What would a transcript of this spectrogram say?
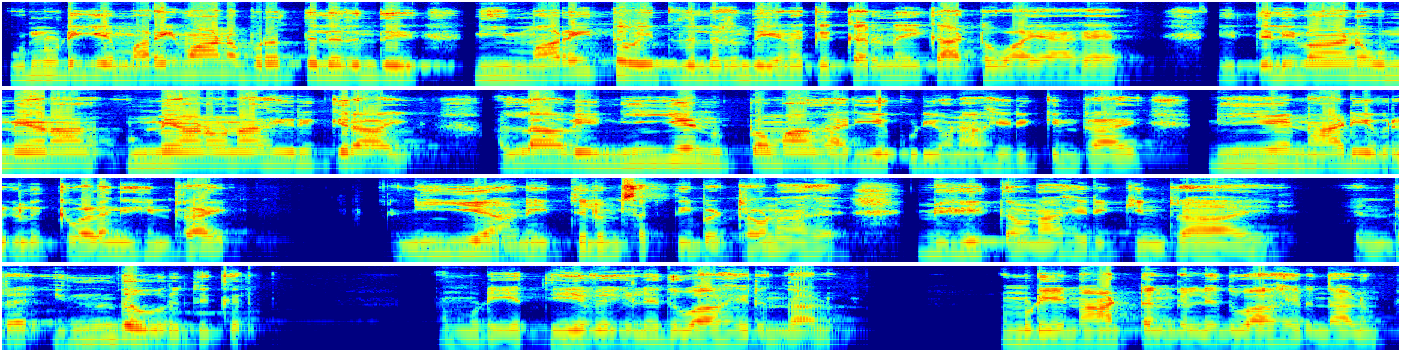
உன்னுடைய மறைவான புறத்திலிருந்து நீ மறைத்து வைத்ததிலிருந்து எனக்கு கருணை காட்டுவாயாக. நீ தெளிவான உண்மையான உண்மையானவனாக இருக்கிறாய். அல்லாவே நீயே நுட்பமாக அறியக்கூடியவனாக இருக்கின்றாய். நீயே நாடியவர்களுக்கு வழங்குகின்றாய். நீயே அனைத்திலும் சக்தி பெற்றவனாக மிகைத்தவனாக இருக்கின்றாய் என்ற இந்த ஒரு திக்கர் நம்முடைய தேவைகள் எதுவாக இருந்தாலும் நம்முடைய நாட்டங்கள் எதுவாக இருந்தாலும்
